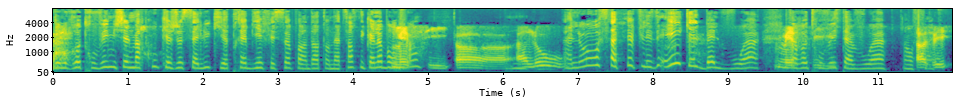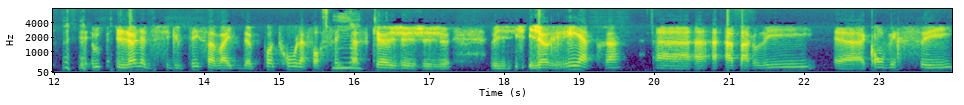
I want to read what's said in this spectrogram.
de le retrouver. Michel Marcoux, que je salue, qui a très bien fait ça pendant ton absence. Nicolas, bonjour. Merci. Ah, allô? Allô, ça fait plaisir. Et quelle belle voix. Merci. De retrouver ta voix, enfin. Ah, là, la difficulté, ça va être de pas trop la forcer parce que je, je, je, je réapprends à, à, à parler euh, converser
